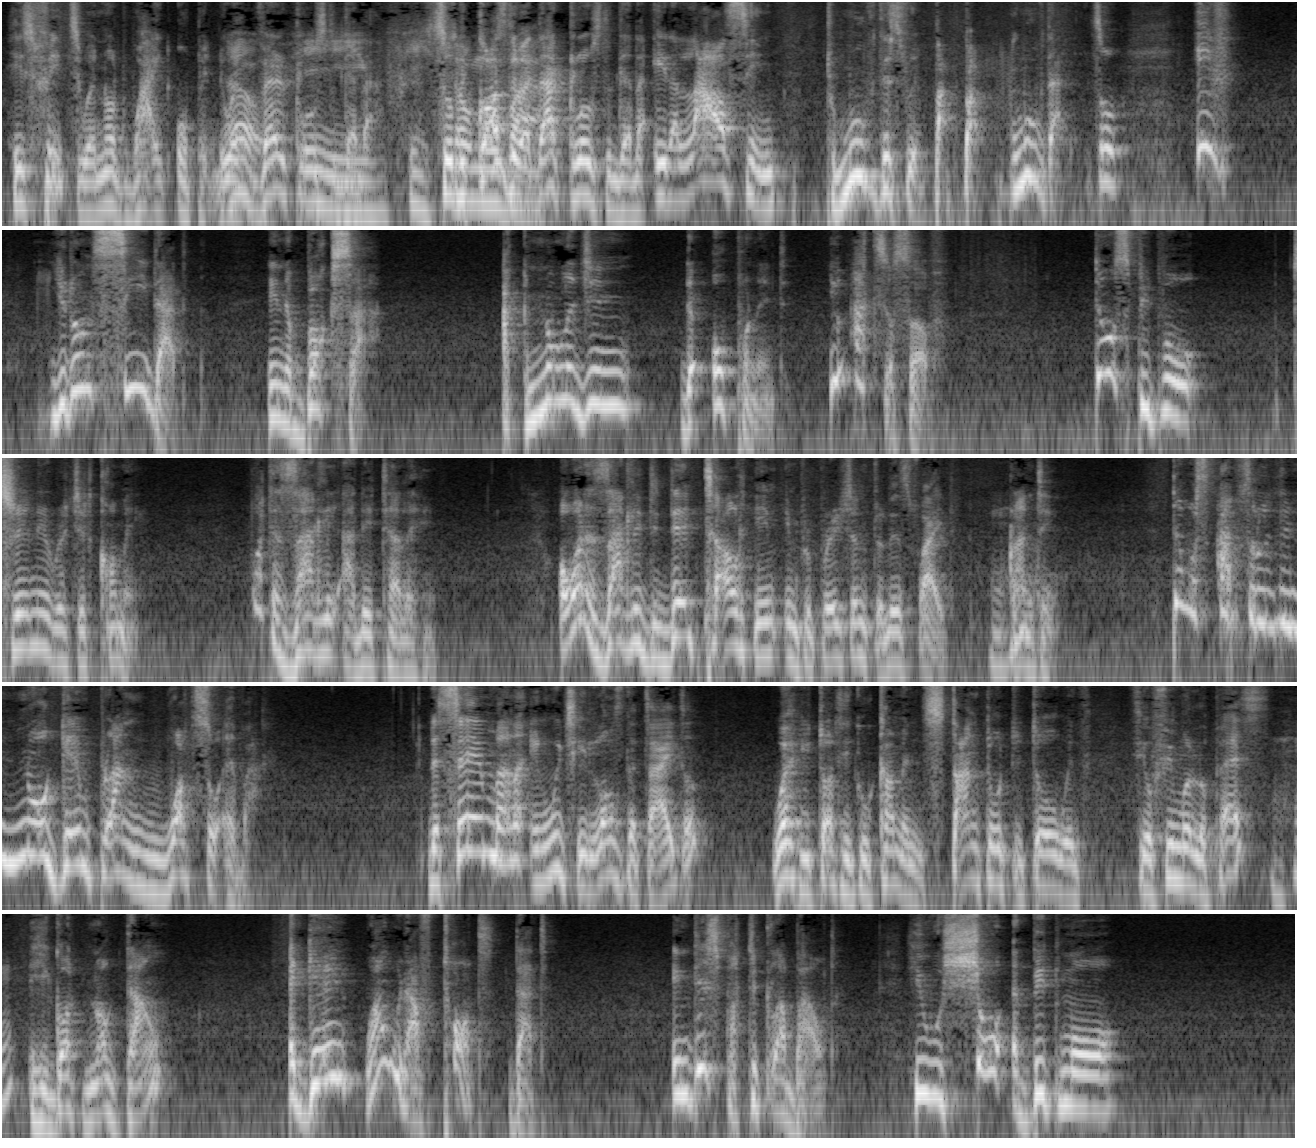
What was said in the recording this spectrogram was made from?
His feet were not wide open, they were No, very close he- together. So, so because they were that close together, it allows him to move this way, pop, pop, move that. So, if you don't see that in a boxer acknowledging the opponent, you ask yourself, those people training Richard Commey, what exactly are they telling him? Or what exactly did they tell him in preparation to this fight? Mm-hmm. Granting. There was absolutely no game plan whatsoever. The same manner in which he lost the title, where he thought he could come and stand toe to toe with Teofimo Lopez, mm-hmm. he got knocked down. Again, one would have thought that in this particular bout, he will show a bit more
